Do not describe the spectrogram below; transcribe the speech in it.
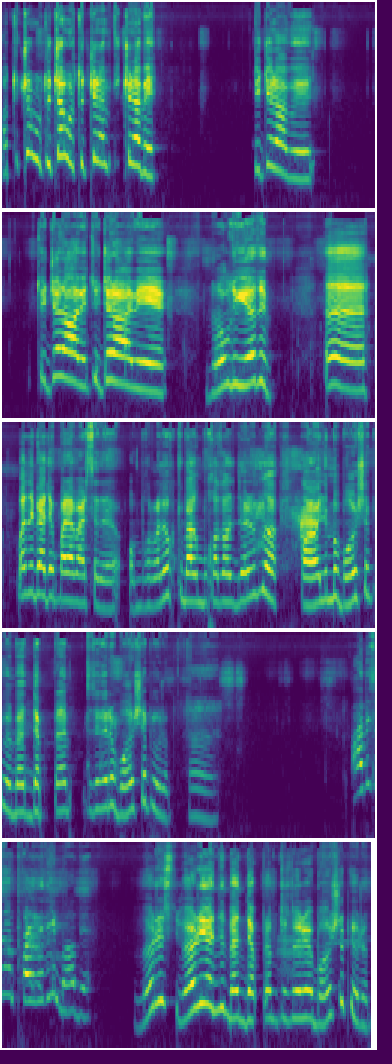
Aa tüccar vur vur tüccar abi tüccar abi. Tüccar abi. Tüccar abi tüccar abi. Ne oldu yeğenim? Ee, bana birazcık para versene. O para yok ki ben bu kazançlarımla aileme bağış yapıyorum. Ben deprem zedelere bağış yapıyorum. Ha. abi sana para vereyim mi abi? Ver, ver yani ben deprem zedelere bağış yapıyorum.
